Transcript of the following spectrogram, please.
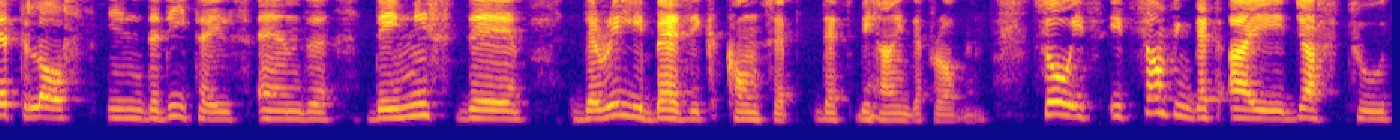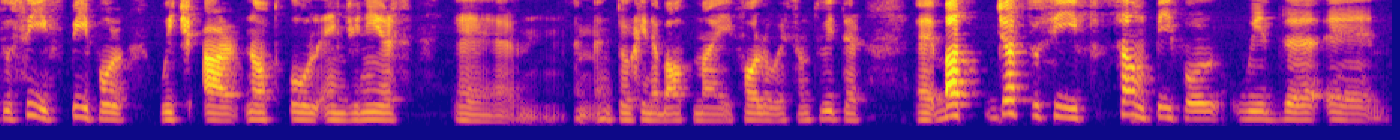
get lost in the details and uh, they miss the the really basic concept that's behind the problem. So it's it's something that I just to to see if people, which are not all engineers, um, I'm, talking about my followers on Twitter, uh, but just to see if some people with uh, um,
